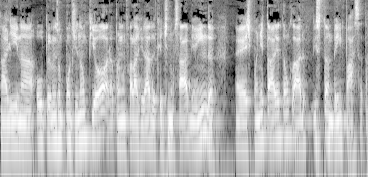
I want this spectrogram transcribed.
ali na, ou pelo menos um ponto de não piora, para não falar virada, porque a gente não sabe ainda, é, Espanha e Itália, então, claro, isso também passa, tá?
